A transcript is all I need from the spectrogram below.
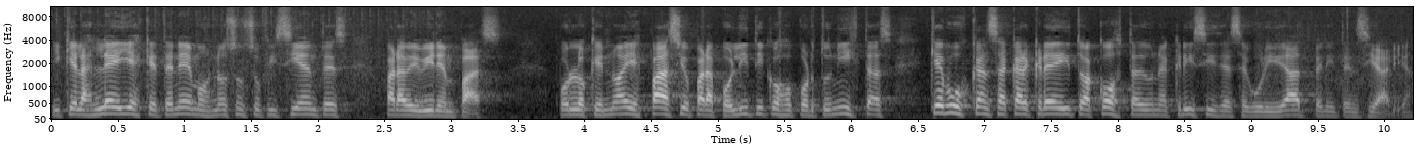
y que las leyes que tenemos no son suficientes para vivir en paz por lo que no hay espacio para políticos oportunistas que buscan sacar crédito a costa de una crisis de seguridad penitenciaria.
